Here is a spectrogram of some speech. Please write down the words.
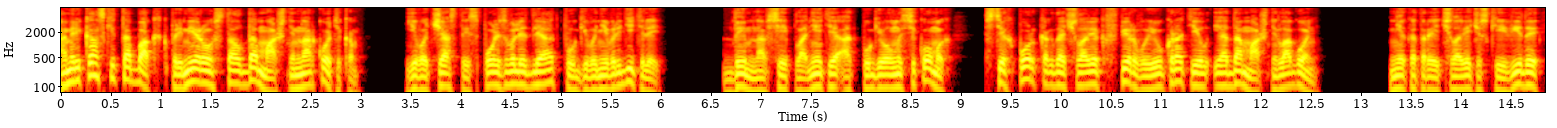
Американский табак, к примеру, стал домашним наркотиком. Его часто использовали для отпугивания вредителей. Дым на всей планете отпугивал насекомых с тех пор, когда человек впервые укротил и одомашнил огонь. Некоторые человеческие виды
